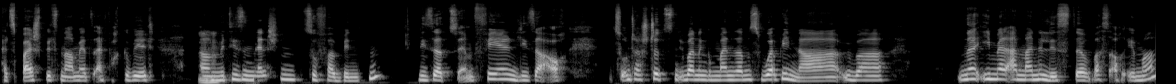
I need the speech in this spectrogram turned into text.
als Beispielsname jetzt einfach gewählt, ähm, mhm. mit diesen Menschen zu verbinden, Lisa zu empfehlen, Lisa auch zu unterstützen über ein gemeinsames Webinar, über eine E-Mail an meine Liste, was auch immer.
